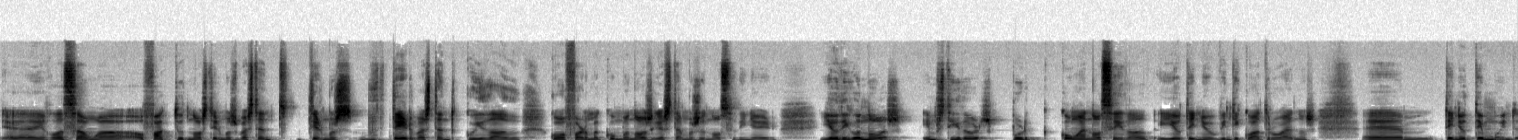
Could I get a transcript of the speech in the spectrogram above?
em relação a, ao facto de nós termos bastante, termos de ter bastante cuidado com a forma como nós gastamos o nosso dinheiro. E eu digo nós, investidores, porque com a nossa idade, e eu tenho 24 anos, um, ehm, tenho de ter muito.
